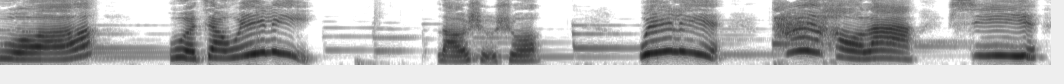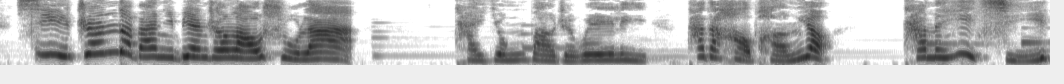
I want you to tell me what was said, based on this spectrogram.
我，我叫威利。老鼠说：“威利，太好啦！蜥蜴，蜥蜴真的把你变成老鼠啦！”他拥抱着威利，他的好朋友，他们一起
